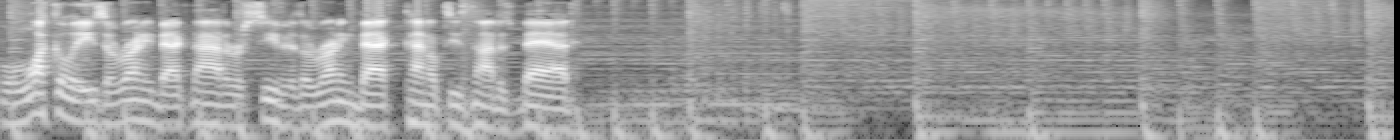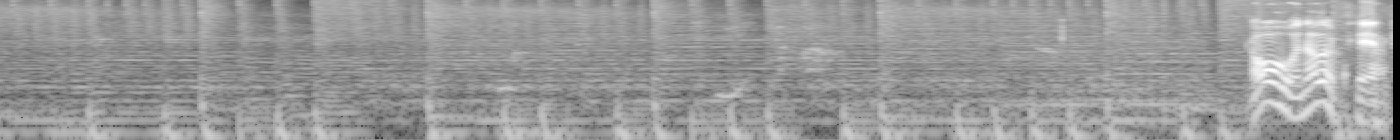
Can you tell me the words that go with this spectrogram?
Well, luckily he's a running back, not a receiver. The running back penalty's not as bad. Oh, another pick.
